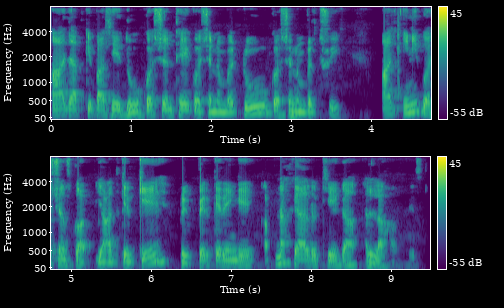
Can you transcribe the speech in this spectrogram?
آج آپ کے پاس یہ دو کوشچن تھے question number two question number three آج انہی کوشچنس کو آپ یاد کر کے پریپئر کریں گے، اپنا خیال رکھیے گا۔ اللہ حافظ۔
